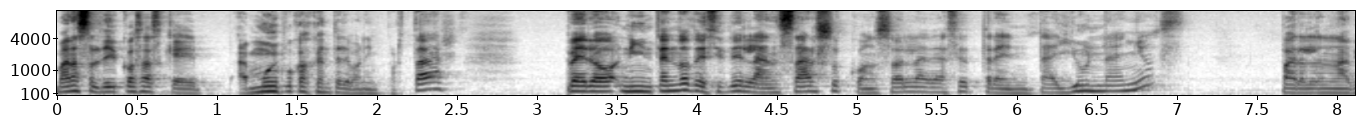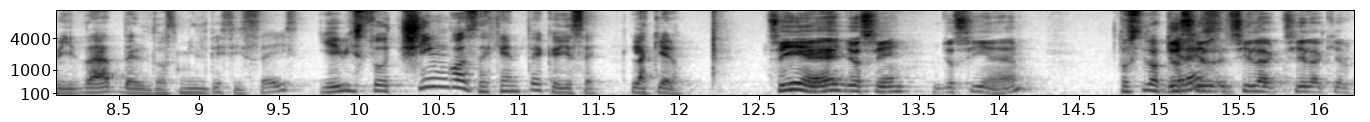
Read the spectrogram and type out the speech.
Van a salir cosas que a muy poca gente le van a importar. Pero Nintendo decide lanzar su consola de hace 31 años para la Navidad del 2016. Y he visto chingos de gente que dice, la quiero. Sí, eh, yo sí, yo sí, eh. ¿Tú sí lo Yo quieres? sí, sí la, sí la quiero.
